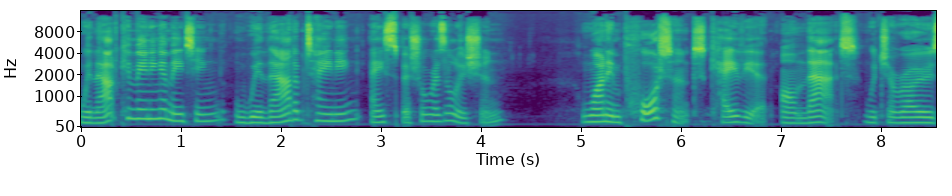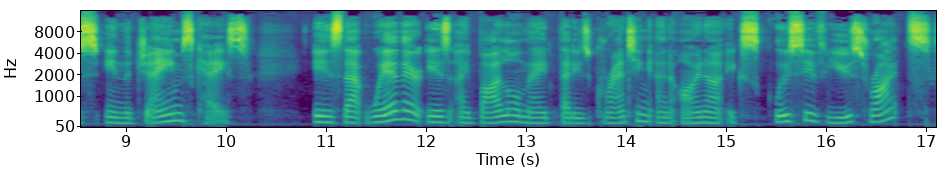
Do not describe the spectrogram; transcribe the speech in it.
without convening a meeting, without obtaining a special resolution. One important caveat on that, which arose in the James case, is that where there is a bylaw made that is granting an owner exclusive use rights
